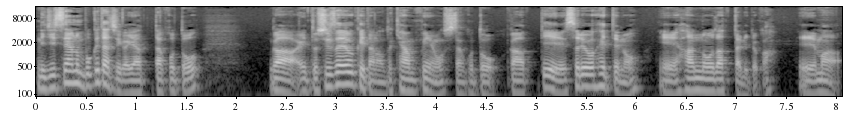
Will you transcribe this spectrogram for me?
で、実際あの、僕たちがやったことが、えっと、取材を受けたのとキャンペーンをしたことがあって、それを経ての、えー、反応だったりとか、えー、まあ、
